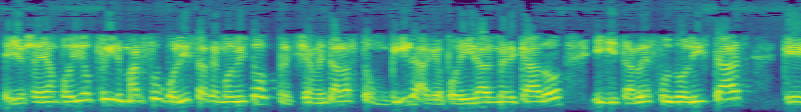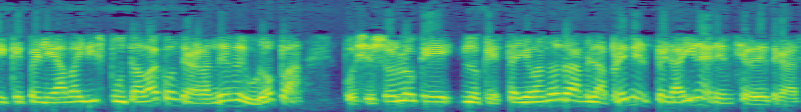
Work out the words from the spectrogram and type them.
ellos hayan podido firmar futbolistas. Hemos visto precisamente a Aston Villa, que podía ir al mercado y quitarle futbolistas que, que peleaba y disputaba contra grandes de Europa. Pues eso es lo que, lo que está llevando la, la Premier, pero hay una herencia detrás.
